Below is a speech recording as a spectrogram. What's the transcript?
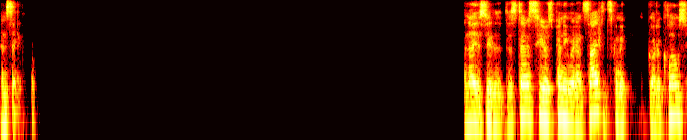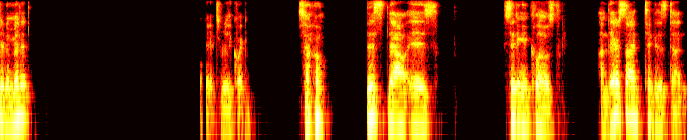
And save. And now you see that the status here is pending wait on site. It's going to go to close here in a minute. Okay, it's really quick. So this now is sitting and closed. On their side, the ticket is done.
